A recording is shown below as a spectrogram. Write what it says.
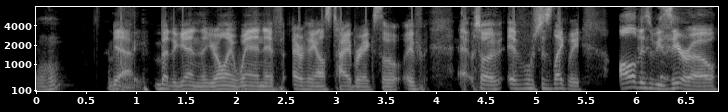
Mhm. Yeah, happy. but again, you only win if everything else tie breaks. So if so, if, if which is likely, all of these would be zero,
